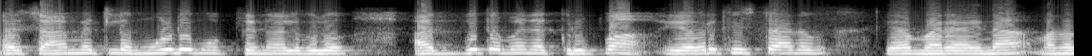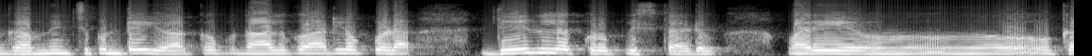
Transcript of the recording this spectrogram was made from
మరి సామెతలు మూడు ముప్పై నాలుగులో అద్భుతమైన కృప ఎవరికి ఇస్తాడు? మరి అయినా మనం గమనించుకుంటే యాకపు నాలుగు ఆరులో కూడా దేనిలో కృపిస్తాడు? మరి ఒక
